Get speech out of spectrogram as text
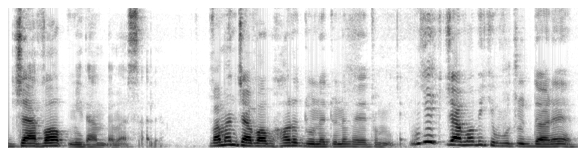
جواب میدم به مسئله. و من جوابها رو دونه دونه بهتون میگم. یک جوابی که وجود داره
